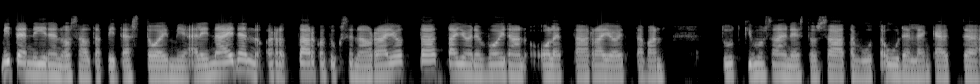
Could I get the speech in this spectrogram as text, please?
miten niiden osalta pitäisi toimia. Eli näiden tarkoituksena on rajoittaa tai joiden voidaan olettaa rajoittavan tutkimusaineiston saatavuutta uudelleenkäyttöä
